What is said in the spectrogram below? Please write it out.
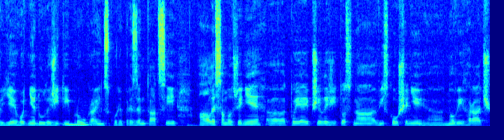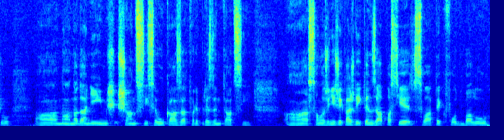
je hodně důležitý pro ukrajinskou reprezentaci, ale samozřejmě eh, to je i příležitost na vyzkoušení eh, nových hráčů a na nadání jim šanci se ukázat v reprezentaci. A samozřejmě, že každý ten zápas je svátek fotbalu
